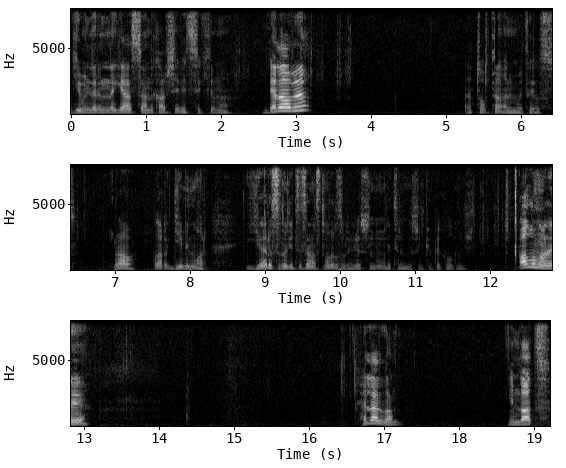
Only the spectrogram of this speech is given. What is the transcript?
gemilerinle gelsen karşıya geçsek değil mi? Gel abi. Evet, toptan anime details. Bravo. Bu kadar gemin var. Yarısını getirsen aslında alırız buraya biliyorsun ama getirmiyorsun köpek olduğun için. Al lan orayı. Helal lan. İmdat.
